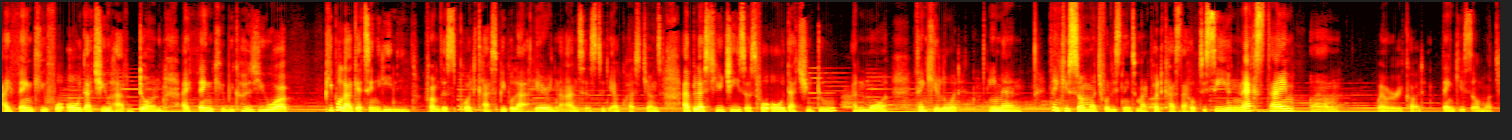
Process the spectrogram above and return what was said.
I thank you for all that you have done. I thank you because you are people are getting healing from this podcast. People are hearing the answers to their questions. I bless you, Jesus, for all that you do and more. Thank you, Lord. Amen. Thank you so much for listening to my podcast. I hope to see you next time um, when we record. Thank you so much.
